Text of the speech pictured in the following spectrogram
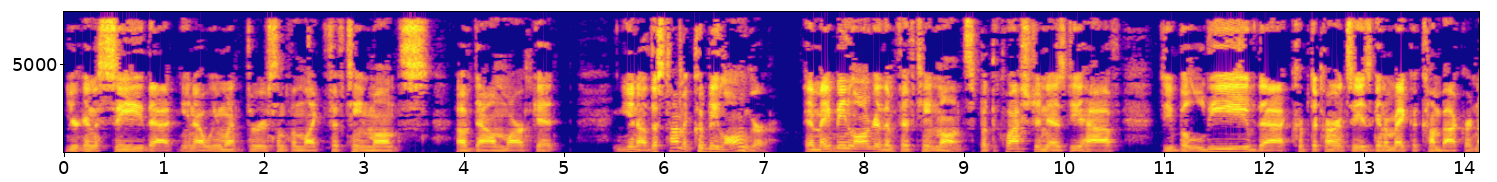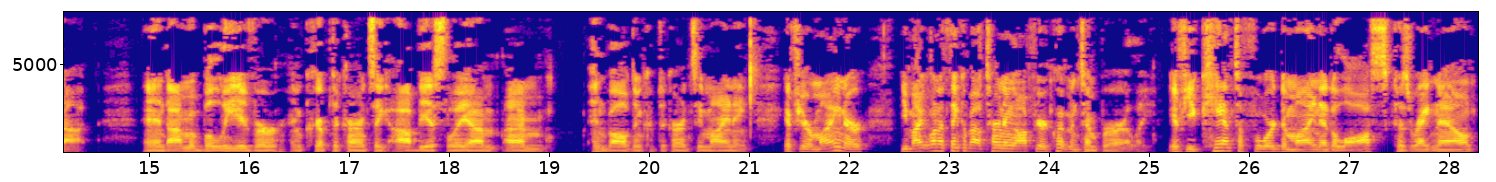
you're going to see that you know we went through something like 15 months of down market. You know, this time it could be longer. It may be longer than 15 months, but the question is, do you have, do you believe that cryptocurrency is going to make a comeback or not? And I'm a believer in cryptocurrency. Obviously, I'm, I'm involved in cryptocurrency mining. If you're a miner, you might want to think about turning off your equipment temporarily. If you can't afford to mine at a loss, because right now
